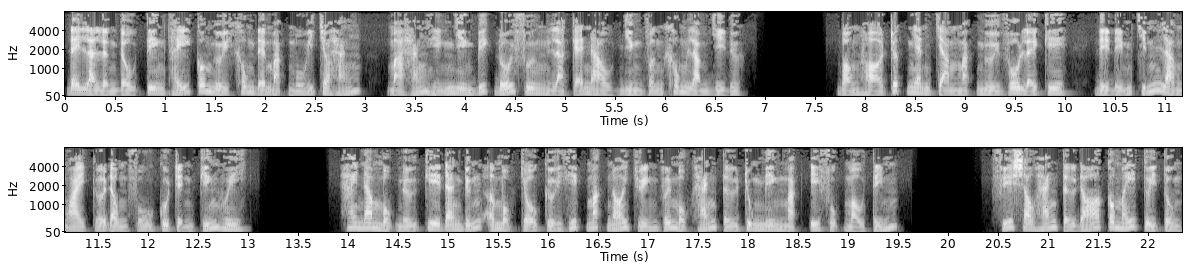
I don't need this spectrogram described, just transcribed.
đây là lần đầu tiên thấy có người không để mặt mũi cho hắn, mà hắn hiển nhiên biết đối phương là kẻ nào nhưng vẫn không làm gì được. Bọn họ rất nhanh chạm mặt người vô lễ kia, địa điểm chính là ngoài cửa động phủ của Trịnh Kiến Huy. Hai nam một nữ kia đang đứng ở một chỗ cười hiếp mắt nói chuyện với một hán tử trung niên mặc y phục màu tím. Phía sau hán tử đó có mấy tùy tùng,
